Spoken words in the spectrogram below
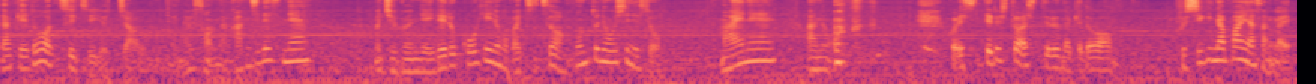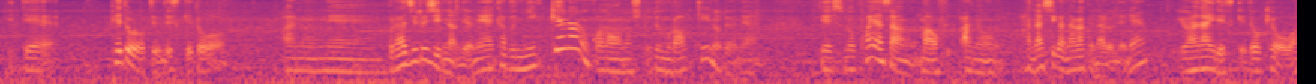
だけどついつい言っちゃうみたいなそんな感じですね。自分で入れるコーヒーの方が実は本当に美味しいんですよ。前ねあの これ知ってる人は知ってるんだけど不思議なパン屋さんがいてペドロっていうんですけどあのねブラジル人なんだよね。多分日系なのかなあの人。でもラティーノだよね。でそのパン屋さん、まあ、あの話が長くなるんでね。言わないですけど今日は。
